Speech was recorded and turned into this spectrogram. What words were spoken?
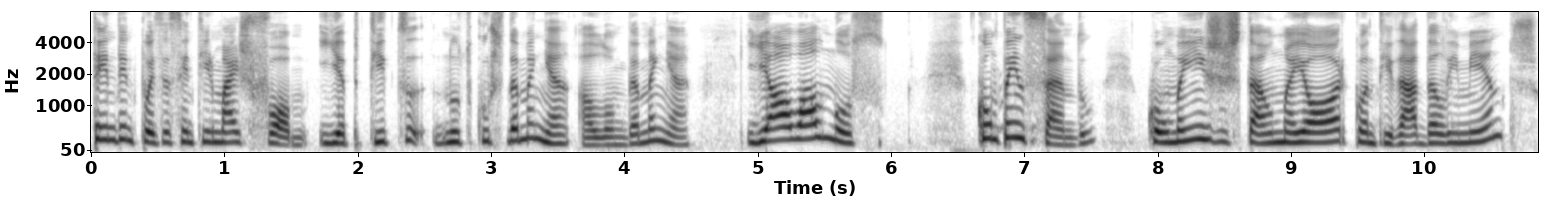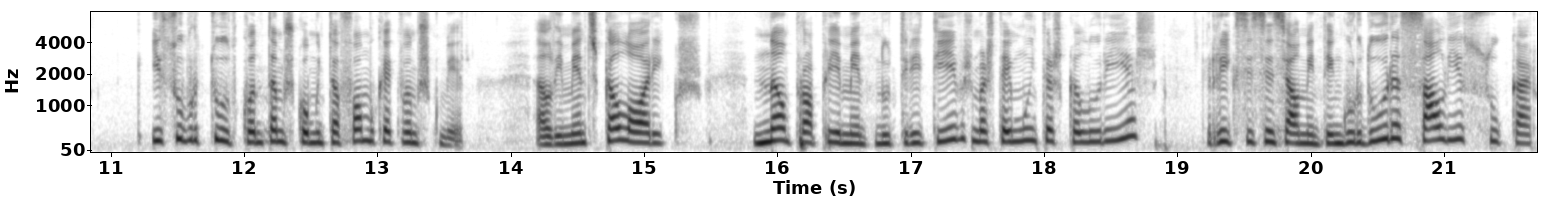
tendem depois a sentir mais fome e apetite no decurso da manhã, ao longo da manhã, e ao almoço, compensando com uma ingestão maior quantidade de alimentos e, sobretudo, quando estamos com muita fome, o que é que vamos comer? Alimentos calóricos, não propriamente nutritivos, mas têm muitas calorias, ricos essencialmente em gordura, sal e açúcar.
